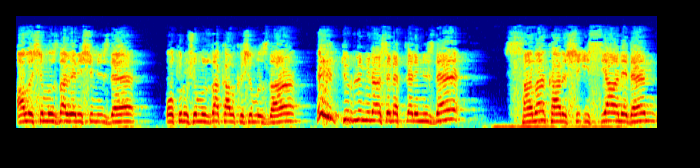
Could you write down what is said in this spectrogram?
alışımızda, verişimizde, oturuşumuzda, kalkışımızda, her türlü münasebetlerimizde sana karşı isyan eden,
